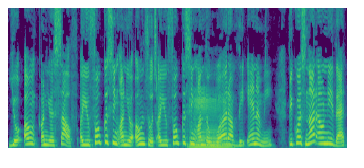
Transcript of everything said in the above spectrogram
your own on yourself? Are you focusing on your own thoughts? Are you focusing on the word of the enemy? Because not only that,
